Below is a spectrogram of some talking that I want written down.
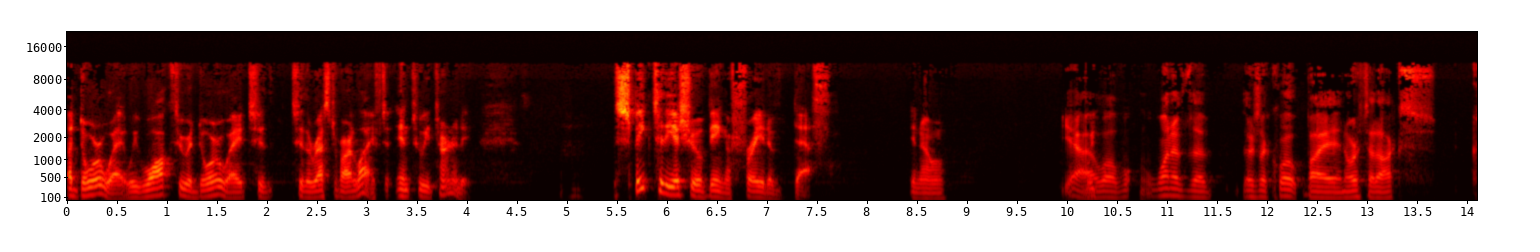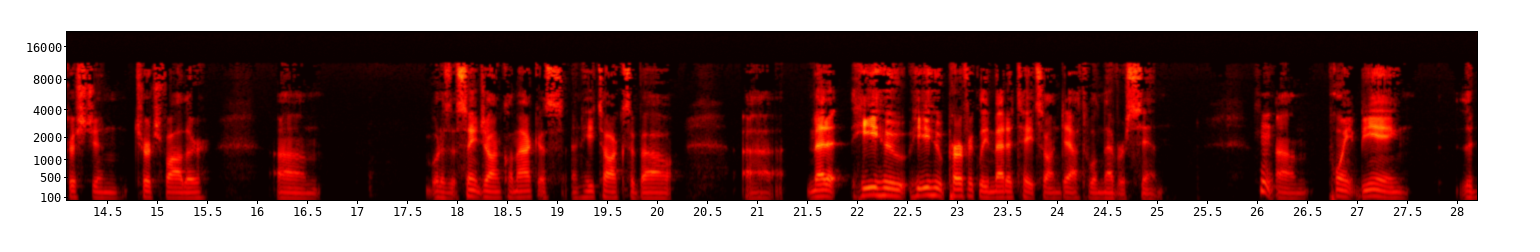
a doorway. We walk through a doorway to to the rest of our life, to, into eternity. Speak to the issue of being afraid of death. You know. Yeah, well, one of the there's a quote by an Orthodox Christian church father. Um, what is it, Saint John Climacus, and he talks about uh, Medi- he who he who perfectly meditates on death will never sin. Hmm. Um, point being, the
